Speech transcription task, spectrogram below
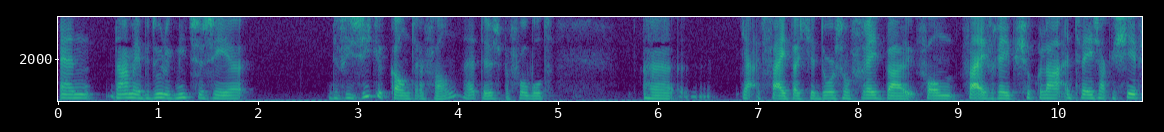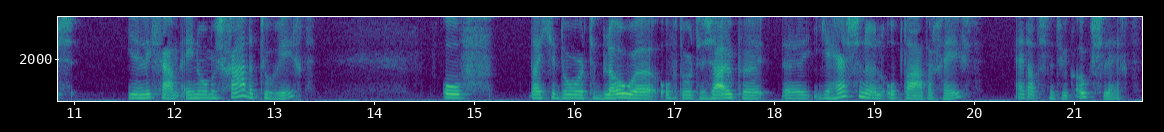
En daarmee bedoel ik niet zozeer de fysieke kant ervan. Hè, dus bijvoorbeeld uh, ja, het feit dat je door zo'n vreedbui van vijf repen chocola en twee zakken chips je lichaam enorme schade toericht. Of dat je door te blowen of door te zuipen uh, je hersenen een optater geeft. Dat is natuurlijk ook slecht.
